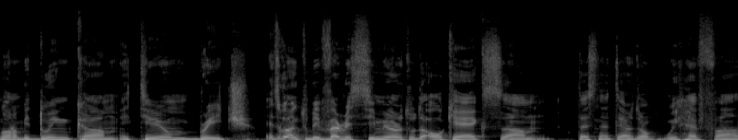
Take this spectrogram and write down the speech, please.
I'm gonna be doing um, Ethereum bridge. It's going to be very similar to the OKX um, testnet airdrop we have uh,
